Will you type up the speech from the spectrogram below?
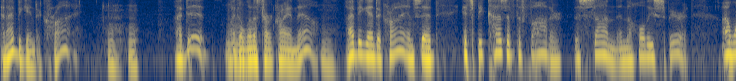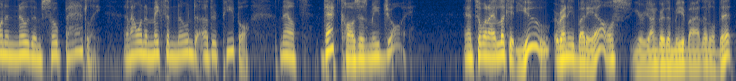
And I began to cry. Mm-hmm. I did. Like mm. I'm going to start crying now. Mm. I began to cry and said, It's because of the Father, the Son, and the Holy Spirit. I want to know them so badly, and I want to make them known to other people. Now, that causes me joy. And so when I look at you or anybody else, you're younger than me by a little bit,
